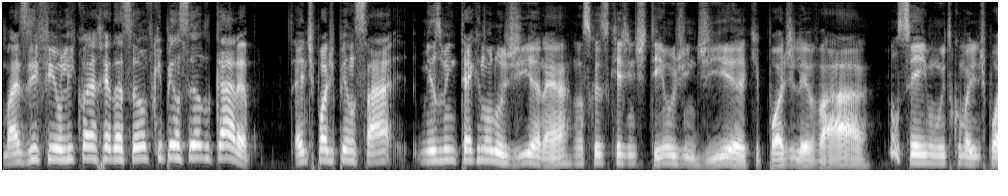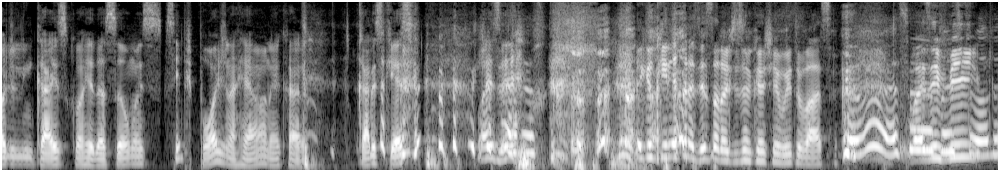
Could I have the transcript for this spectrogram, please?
Mas enfim, eu li com a redação eu fiquei pensando, cara, a gente pode pensar mesmo em tecnologia, né? Nas coisas que a gente tem hoje em dia, que pode levar. Não sei muito como a gente pode linkar isso com a redação, mas sempre pode, na real, né, cara? O cara esquece. mas é. É que eu queria trazer essa notícia porque eu achei muito massa. Ah, essa Mas, é a enfim, toda.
